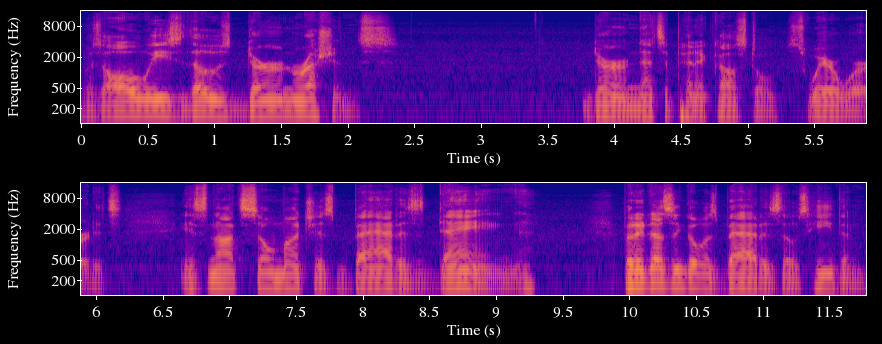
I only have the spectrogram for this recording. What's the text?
was always those darn Russians. Dern, that's a Pentecostal swear word. It's, it's not so much as bad as dang, but it doesn't go as bad as those heathen.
